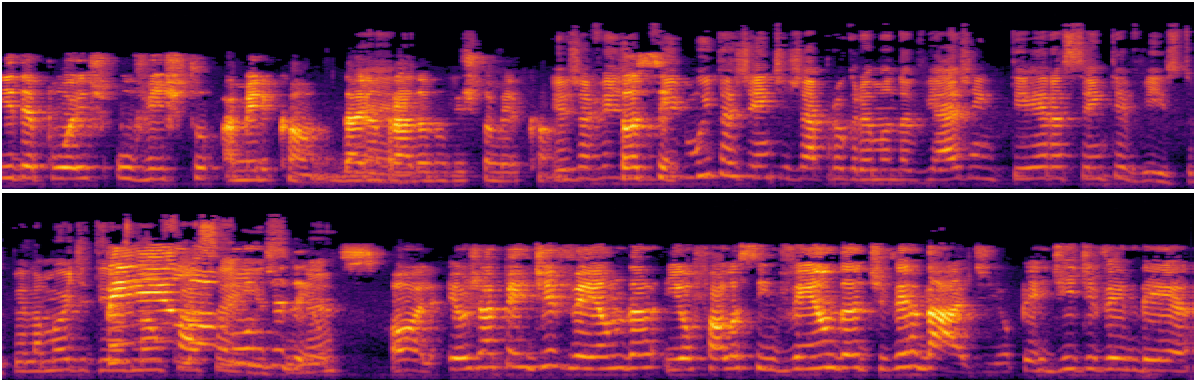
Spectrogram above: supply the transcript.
e depois o visto americano, da é. entrada no visto americano. Eu já vi então, assim, muita gente já programando a viagem inteira sem ter visto. Pelo amor de Deus, não faça isso. Pelo amor de né? Deus. Olha, eu já perdi venda, e eu falo assim, venda de verdade. Eu perdi de vender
